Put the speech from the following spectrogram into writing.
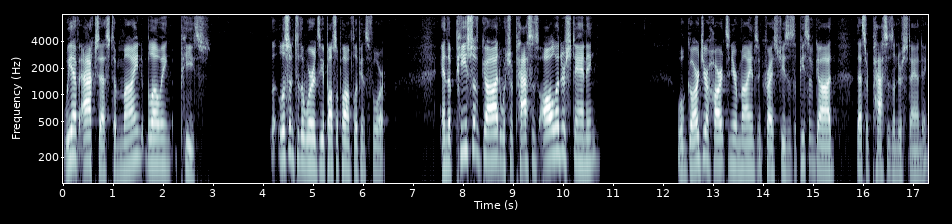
we have access to mind blowing peace. L- listen to the words of the Apostle Paul in Philippians 4. And the peace of God, which surpasses all understanding, will guard your hearts and your minds in Christ Jesus. The peace of God that surpasses understanding.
